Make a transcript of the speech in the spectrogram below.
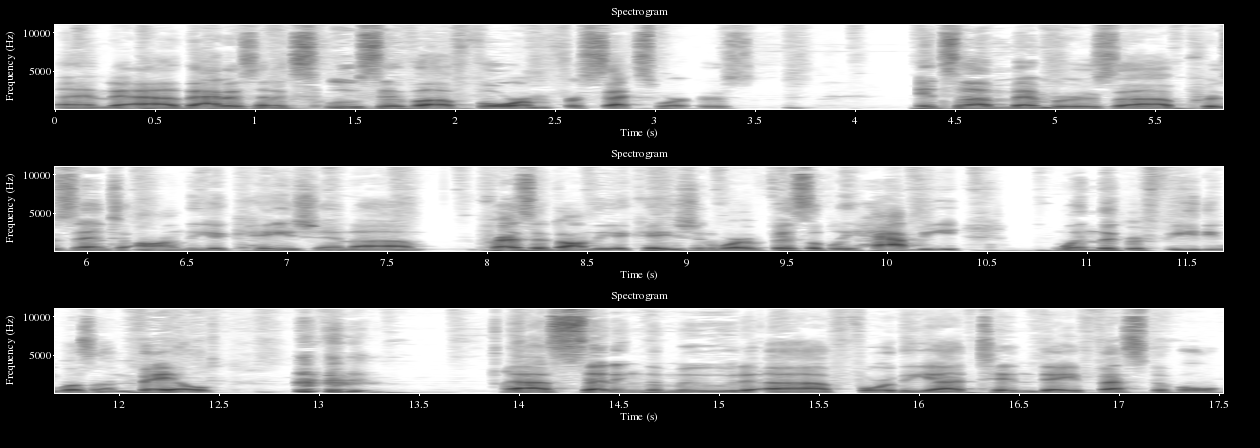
and uh, that is an exclusive uh, forum for sex workers its uh, members uh, present on the occasion, uh, present on the occasion, were visibly happy when the graffiti was unveiled, uh, setting the mood uh, for the 10 day festival.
